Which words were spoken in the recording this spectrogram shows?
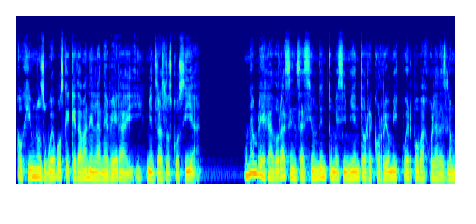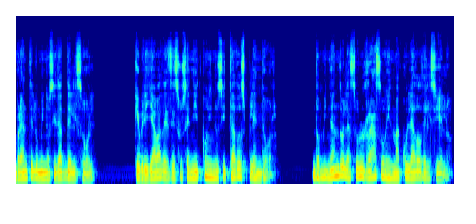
Cogí unos huevos que quedaban en la nevera y, mientras los cocía, una embriagadora sensación de entumecimiento recorrió mi cuerpo bajo la deslumbrante luminosidad del sol que brillaba desde su cenit con inusitado esplendor, dominando el azul raso e inmaculado del cielo.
